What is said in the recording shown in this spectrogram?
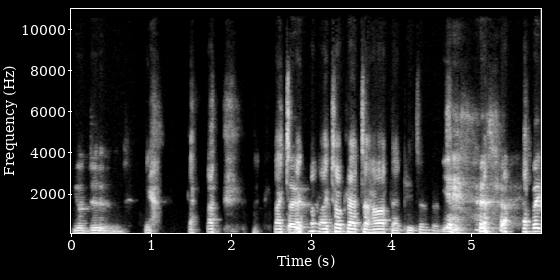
you're doomed. Yeah. I, so, I, I, took that to heart there, Peter. But... Yes, right. but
